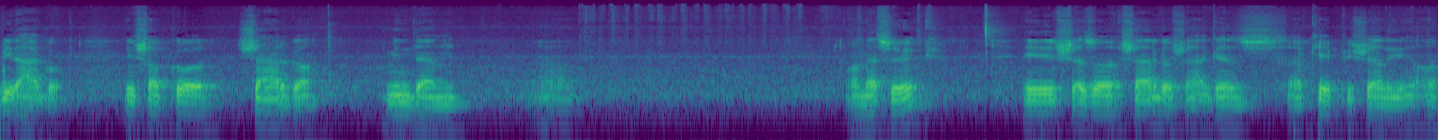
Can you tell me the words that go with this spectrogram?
virágok, és akkor sárga minden a mezők, és ez a sárgaság, ez képviseli a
